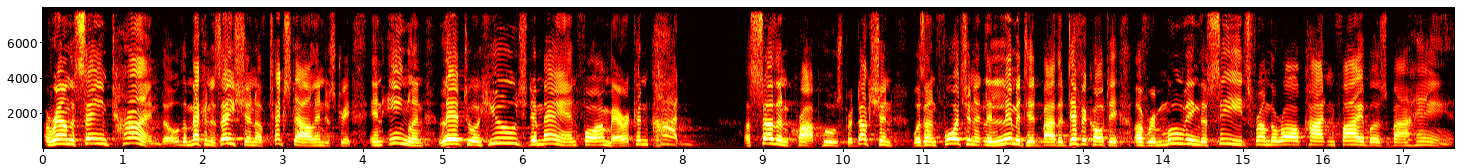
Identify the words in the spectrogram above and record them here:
Around the same time, though, the mechanization of textile industry in England led to a huge demand for American cotton, a southern crop whose production was unfortunately limited by the difficulty of removing the seeds from the raw cotton fibers by hand.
